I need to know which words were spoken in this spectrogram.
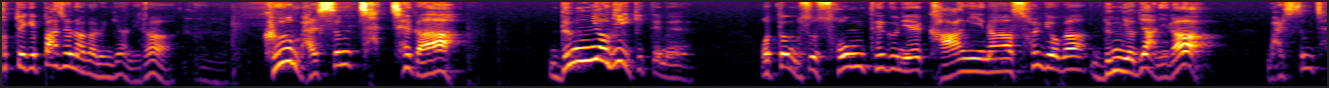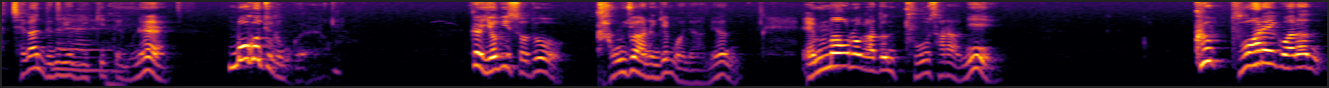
헛되게 빠져나가는 게 아니라 그 말씀 자체가 능력이 있기 때문에 어떤 무슨 송태근이의 강의나 설교가 능력이 아니라 말씀 자체가 능력이 있기 때문에 먹어두는 거예요. 그러니까 여기서도 강조하는 게 뭐냐면 엠마오로 가던 두 사람이 그 부활에 관한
